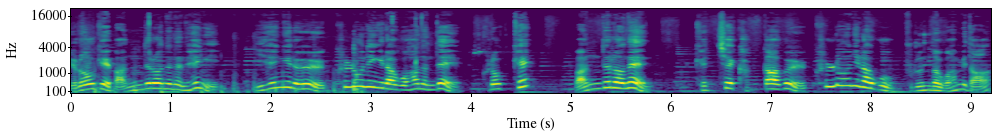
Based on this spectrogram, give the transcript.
여러 개 만들어내는 행위, 이 행위를 클로닝이라고 하는데 그렇게 만들어낸 개체 각각을 클론이라고 부른다고 합니다.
